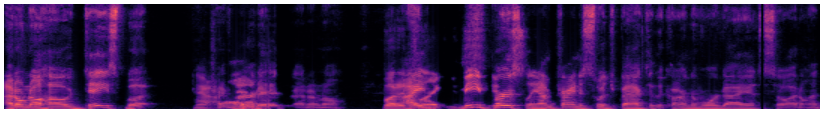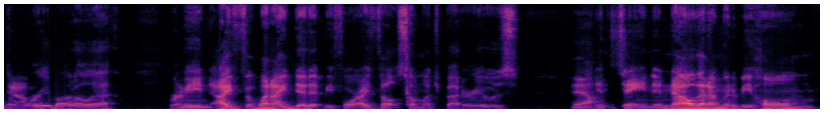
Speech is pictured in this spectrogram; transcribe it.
I don't know how it tastes, but Yeah. I've heard it. I don't know. But it's I, like, me it's- personally, I'm trying to switch back to the carnivore diet, so I don't have to worry about all that. I mean, I when I did it before, I felt so much better. It was Yeah. insane. And now that I'm going to be home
